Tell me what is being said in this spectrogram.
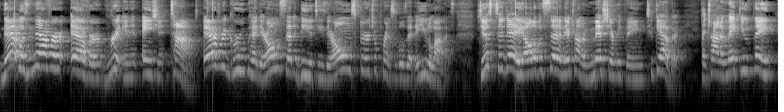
That was never ever written in ancient times. Every group had their own set of deities, their own spiritual principles that they utilized. Just today, all of a sudden, they're trying to mesh everything together and trying to make you think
